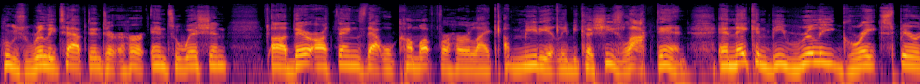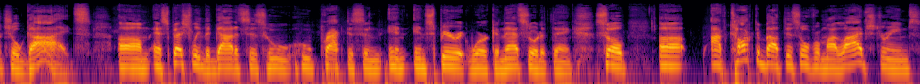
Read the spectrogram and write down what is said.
who's really tapped into her intuition, uh, there are things that will come up for her like immediately because she's locked in and they can be really great spiritual guides. Um, especially the goddesses who, who practice in, in, in spirit work and that sort of thing. So, uh, I've talked about this over my live streams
